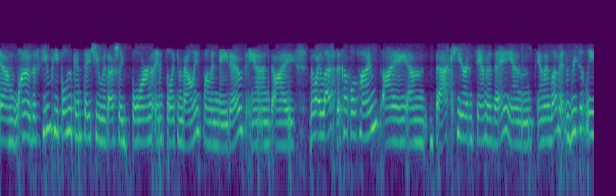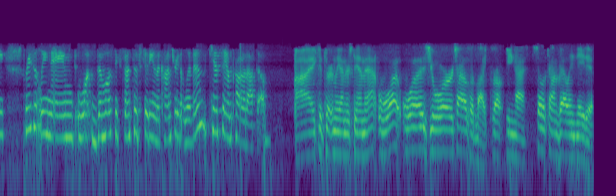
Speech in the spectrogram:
am one of the few people who can say she was actually born in Silicon Valley, so I'm a native. And I, though I left a couple of times, I am back here in San Jose, and and I love it. Recently, recently named one, the most expensive city in the country to live in. Can't say I'm proud of that though. I can certainly understand that. What was your childhood like, being a Silicon Valley native?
